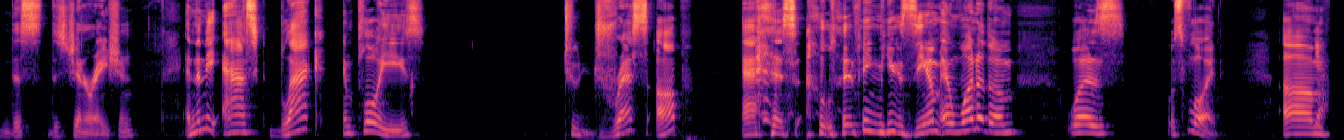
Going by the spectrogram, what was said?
this this generation, and then they asked black employees to dress up as a living museum, and one of them was was Floyd. Um, yeah.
